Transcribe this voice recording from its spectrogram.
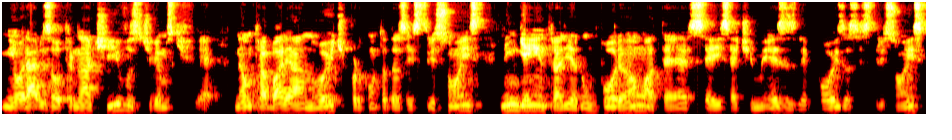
em horários alternativos, tivemos que é, não trabalhar à noite por conta das restrições, ninguém entraria num porão até seis, sete meses depois das restrições,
